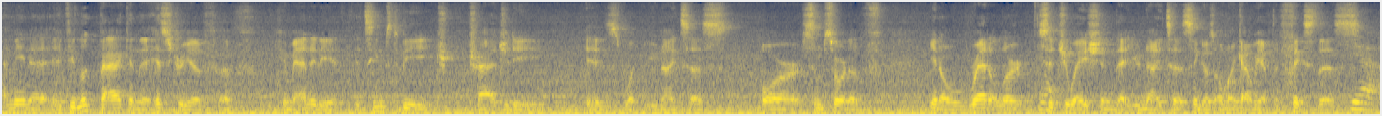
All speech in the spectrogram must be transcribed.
I mean, uh, if you look back in the history of, of humanity, it, it seems to be tr- tragedy is what unites us, or some sort of, you know, red alert Yeah. situation that unites us and goes, oh my god, we have to fix this. Yeah,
